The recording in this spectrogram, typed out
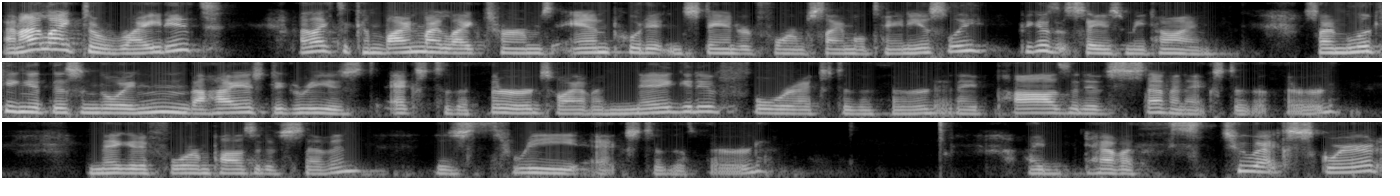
And I like to write it. I like to combine my like terms and put it in standard form simultaneously because it saves me time. So I'm looking at this and going, mm, the highest degree is x to the third. So I have a negative 4x to the third and a positive 7x to the third. Negative 4 and positive 7 is 3x to the third. I have a 2x squared,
